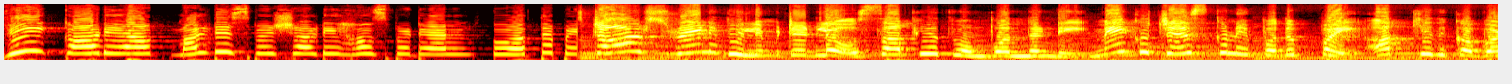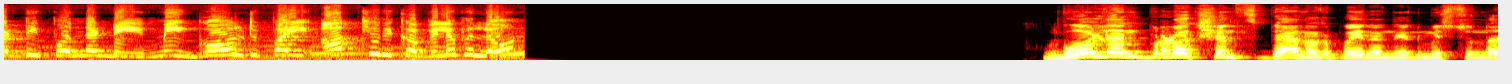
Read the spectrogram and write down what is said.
V cardiac multi speciality hospital Kothapeta star శ్రేణిధి లిమిటెడ్లో సభ్యత్వం పొందండి. మీకు చేసుకునే పొదుపుపై అత్యధిక వడ్డీ పొందండి. మీ గోల్డ్ పై అత్యధిక విలువలో గోల్డెన్ ప్రొడక్షన్స్ బ్యానర్ పైన నిర్మిస్తున్న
